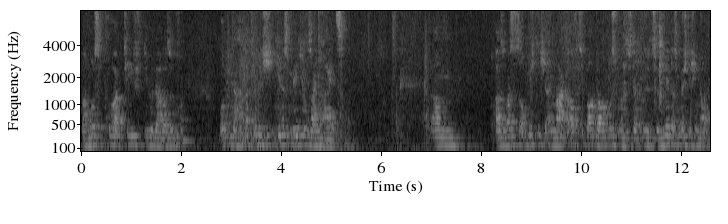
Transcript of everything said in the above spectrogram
man muss proaktiv die Bewerber suchen. Und da hat natürlich jedes Medium seinen Reiz. Ähm, also was ist auch wichtig, eine Marke aufzubauen, warum muss man sich da positionieren, das möchte ich Ihnen auch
